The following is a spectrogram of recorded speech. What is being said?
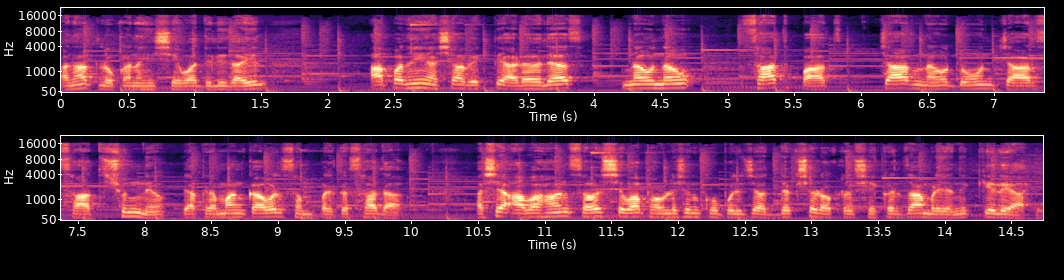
अनाथ लोकांना ही सेवा दिली जाईल. आपणही अशा व्यक्ती आढळल्यास नऊ नऊ सात पाच चार नऊ दोन चार सात शून्य या क्रमांकावर संपर्क साधा. असे आवाहन सहज सेवा फाउंडेशन खोपोलीचे अध्यक्ष डॉक्टर शेखर जांभळे यांनी केले आहे.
